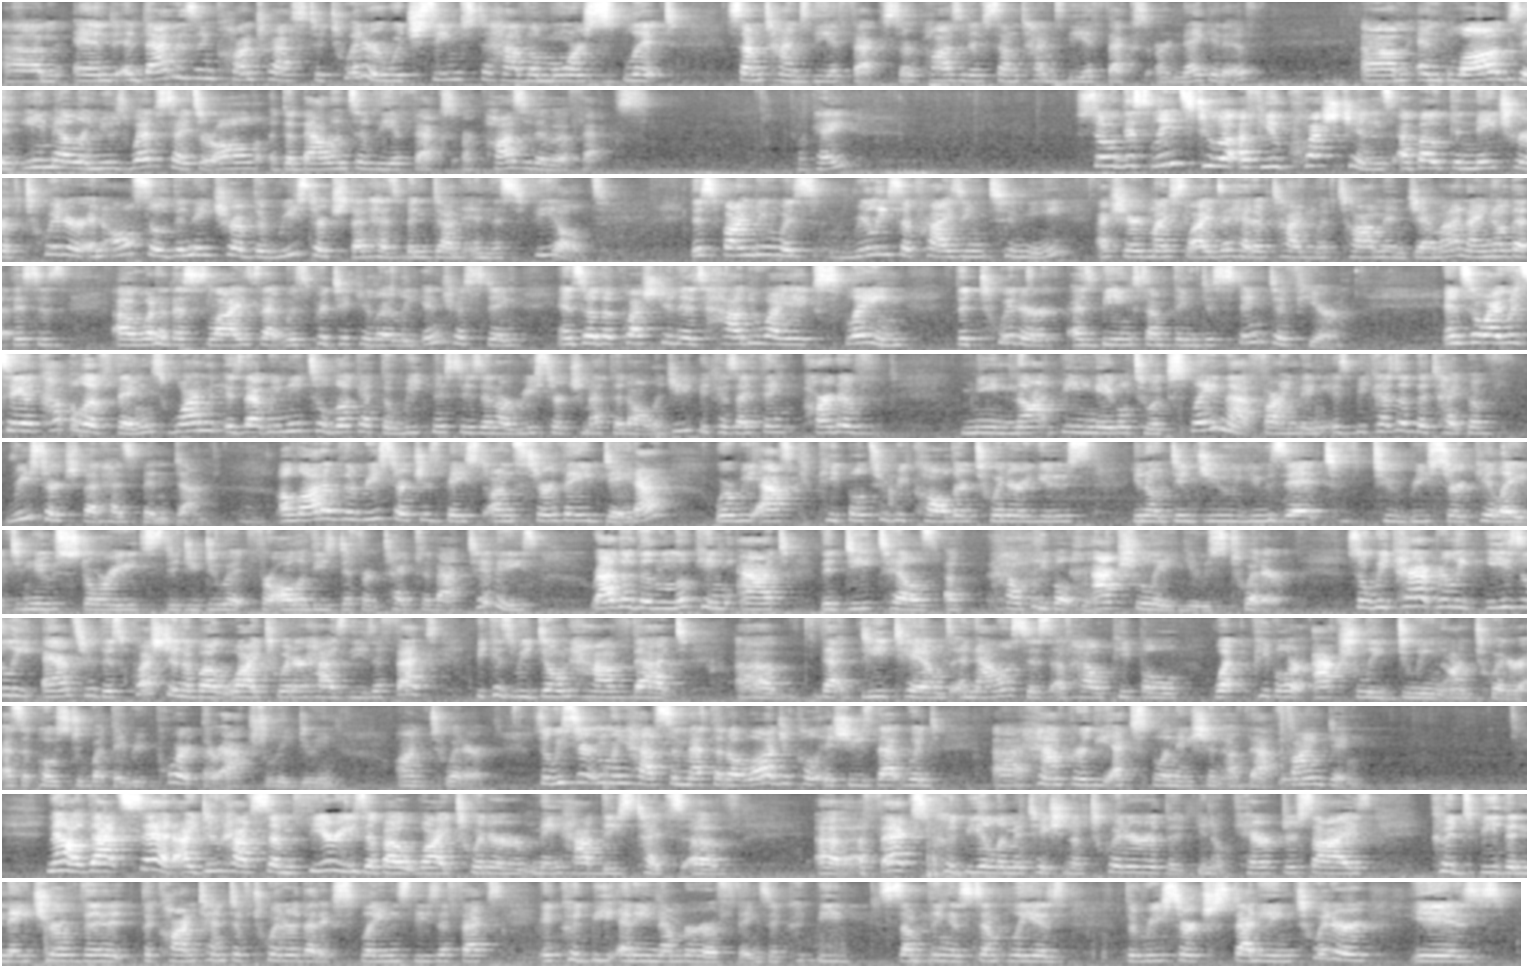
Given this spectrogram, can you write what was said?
Um, and, and that is in contrast to Twitter, which seems to have a more split, sometimes the effects are positive, sometimes the effects are negative. Um, and blogs and email and news websites are all, the balance of the effects are positive effects. Okay? So this leads to a, a, few questions about the nature of Twitter and also the nature of the research that has been done in this field. This finding was really surprising to me. I shared my slides ahead of time with Tom and Gemma, and I know that this is uh, one of the slides that was particularly interesting. And so the question is, how do I explain the Twitter as being something distinctive here? And so I would say a couple of things. One is that we need to look at the weaknesses in our research methodology because I think part of me not being able to explain that finding is because of the type of research that has been done. A lot of the research is based on survey data where we ask people to recall their Twitter use. You know, did you use it to recirculate news stories? Did you do it for all of these different types of activities? Rather than looking at the details of how people actually use Twitter. So we can't really easily answer this question about why Twitter has these effects because we don't have that uh, that detailed analysis of how people, what people are actually doing on Twitter as opposed to what they report they're actually doing on Twitter. So we certainly have some methodological issues that would uh, hamper the explanation of that finding. Now, that said, I do have some theories about why Twitter may have these types of uh, effects. Could be a limitation of Twitter, the you know character size, could be the nature of the, the content of Twitter that explains these effects. It could be any number of things. It could be something as simply as the research studying Twitter is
